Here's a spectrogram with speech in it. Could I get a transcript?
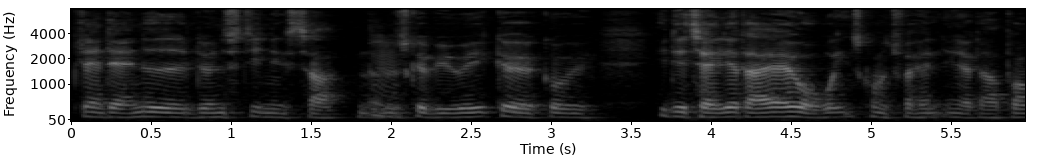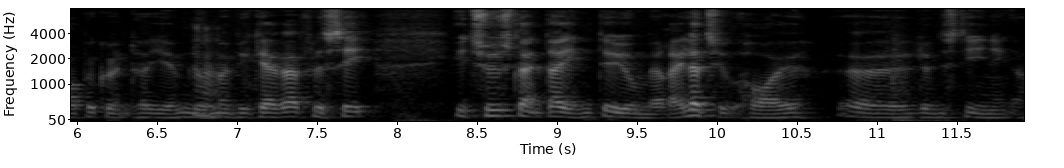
blandt andet lønstigningstakten, og mm. nu skal vi jo ikke øh, gå i, i detaljer. Der er jo overenskomstforhandlinger, der er påbegyndt herhjemme nu, mm. men vi kan i hvert fald se, i Tyskland, der endte jo med relativt høje øh, lønstigninger.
